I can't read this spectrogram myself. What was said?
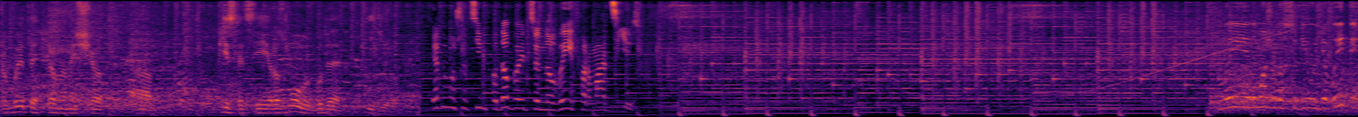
зробити. Впевнений, що е, після цієї розмови буде і діло. Я думаю, що всім подобається новий формат з'їзду. Ми не можемо собі уявити,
